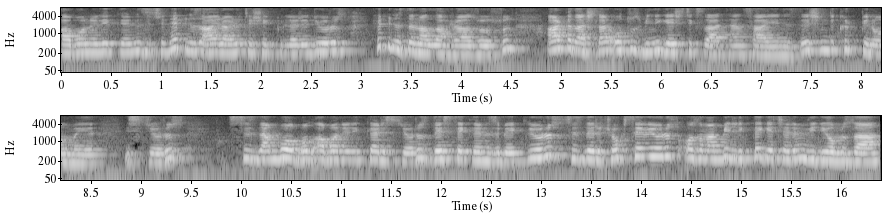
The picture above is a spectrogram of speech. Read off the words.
abonelikleriniz için hepinize ayrı ayrı teşekkürler ediyoruz. Hepinizden Allah razı olsun. Arkadaşlar 30 bini geçtik zaten sayenizde. Şimdi 40 bin olmayı istiyoruz. Sizden bol bol abonelikler istiyoruz. Desteklerinizi bekliyoruz. Sizleri çok seviyoruz. O zaman birlikte geçelim videomuza.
